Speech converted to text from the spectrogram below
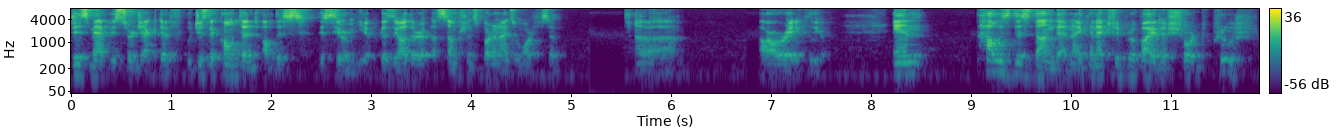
this map is surjective, which is the content of this, this theorem here, because the other assumptions for an isomorphism uh, are already clear. And how is this done then? I can actually provide a short proof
